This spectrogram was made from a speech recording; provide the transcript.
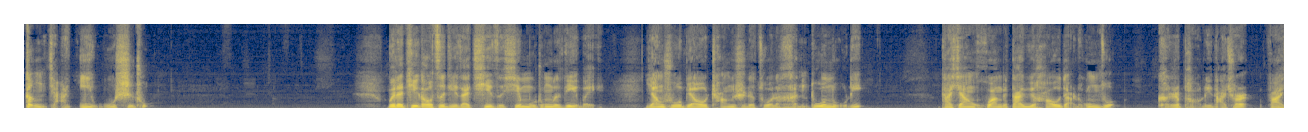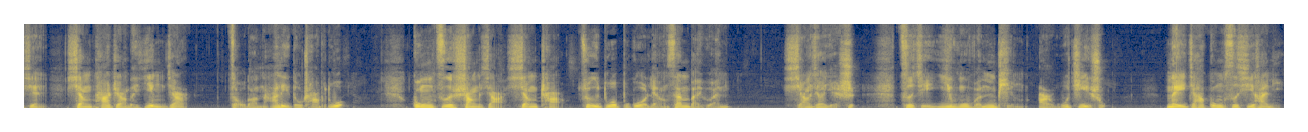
更加一无是处。为了提高自己在妻子心目中的地位，杨树标尝试着做了很多努力。他想换个待遇好点的工作，可是跑了一大圈，发现像他这样的硬件，走到哪里都差不多，工资上下相差最多不过两三百元。想想也是，自己一无文凭，二无技术，哪家公司稀罕你？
